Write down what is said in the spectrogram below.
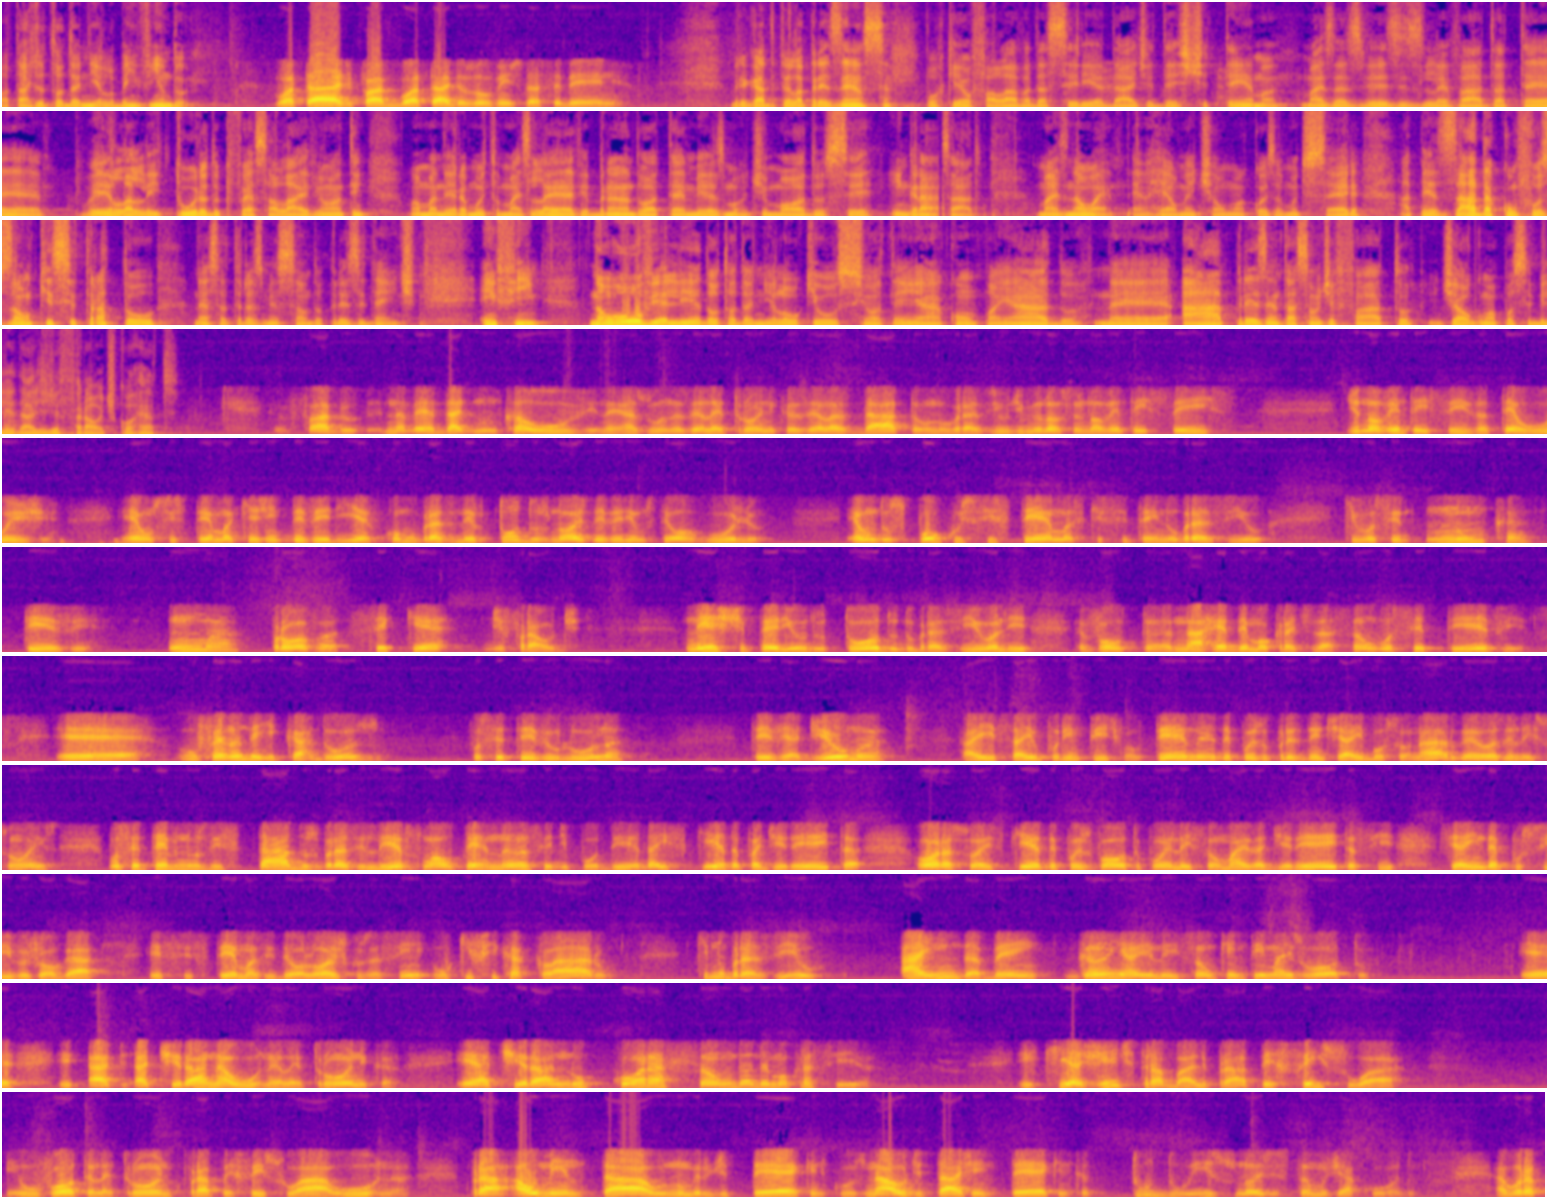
Boa tarde, doutor Danilo, bem-vindo. Boa tarde, Fábio. Boa tarde aos ouvintes da CBN. Obrigado pela presença, porque eu falava da seriedade deste tema, mas às vezes levado até pela leitura do que foi essa live ontem, uma maneira muito mais leve, branda ou até mesmo de modo ser engraçado. Mas não é, é realmente é uma coisa muito séria, apesar da confusão que se tratou nessa transmissão do presidente. Enfim, não houve ali, doutor Danilo, o que o senhor tenha acompanhado, né, a apresentação de fato de alguma possibilidade de fraude, correto? Fábio, na verdade nunca houve, né? As urnas eletrônicas elas datam no Brasil de 1996. De 96 até hoje é um sistema que a gente deveria, como brasileiro, todos nós deveríamos ter orgulho. É um dos poucos sistemas que se tem no Brasil que você nunca teve uma prova sequer de fraude. Neste período todo do Brasil, ali volta, na redemocratização, você teve é, o Fernando Henrique Cardoso, você teve o Lula, teve a Dilma, aí saiu por impeachment o Temer, depois o presidente Jair Bolsonaro ganhou as eleições. Você teve nos estados brasileiros uma alternância de poder da esquerda para a direita, ora só a esquerda, depois volta para uma eleição mais à direita, se, se ainda é possível jogar esses temas ideológicos assim. O que fica claro que no Brasil, ainda bem, ganha a eleição quem tem mais voto é, atirar na urna eletrônica é atirar no coração da democracia. E que a gente trabalhe para aperfeiçoar o voto eletrônico, para aperfeiçoar a urna, para aumentar o número de técnicos, na auditagem técnica, tudo isso nós estamos de acordo. Agora,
